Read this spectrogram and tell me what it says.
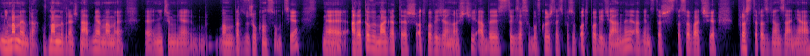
nie mamy braków, mamy wręcz nadmiar, mamy e, niczym nie, mamy bardzo dużą konsumpcję, e, ale to wymaga też odpowiedzialności, aby z tych zasobów korzystać w sposób odpowiedzialny, a więc też stosować proste rozwiązania,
